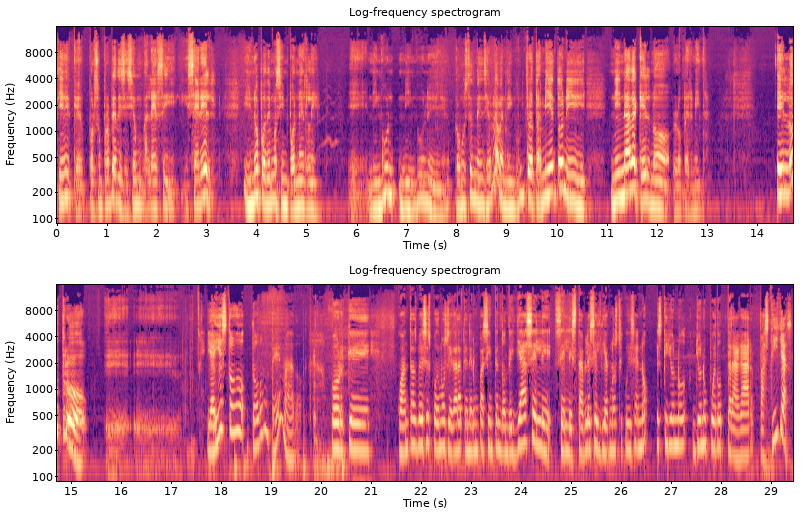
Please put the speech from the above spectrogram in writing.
tiene que, por su propia decisión, valerse y, y ser él. Y no podemos imponerle eh, ningún, ningún eh, como usted mencionaba, ningún tratamiento ni, ni nada que él no lo permita. El otro, eh, eh, Y ahí es todo, todo un tema, Doc, porque cuántas veces podemos llegar a tener un paciente en donde ya se le, se le establece el diagnóstico y dice, no, es que yo no, yo no puedo tragar pastillas.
